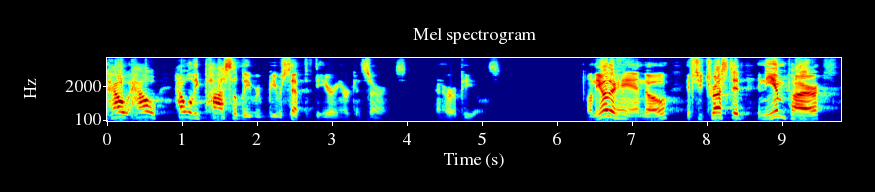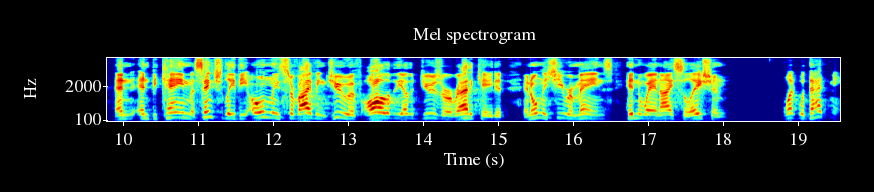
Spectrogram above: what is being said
how, how, how will he possibly be receptive to hearing her concerns and her appeals? On the other hand, though, if she trusted in the empire and, and became essentially the only surviving Jew if all of the other Jews are eradicated and only she remains hidden away in isolation, what would that mean?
